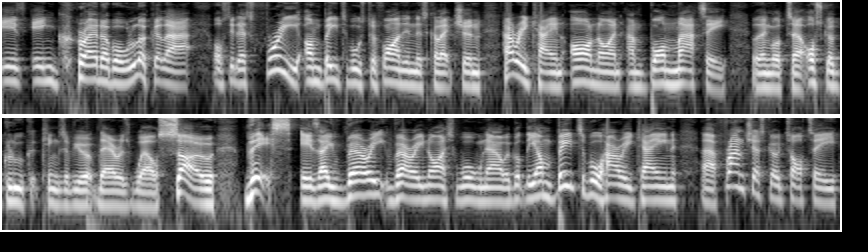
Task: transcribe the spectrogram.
is incredible. Look at that. Obviously, there's three unbeatables to find in this collection. Harry Kane, R9, and Bonmati. We then got uh, Oscar Gloukh, Kings of Europe there as well. So, this is a very, very nice wall now. We've got the unbeatable Harry Kane, uh, Francesco Totti,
